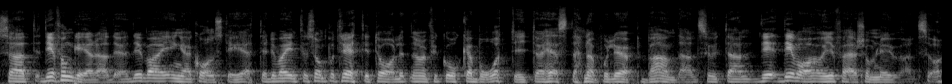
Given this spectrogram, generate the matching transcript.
Så att det fungerade. Det var inga konstigheter. Det var inte som på 30-talet när de fick åka båt dit och hästarna på löpband alltså. Utan det, det var ungefär som nu alltså.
